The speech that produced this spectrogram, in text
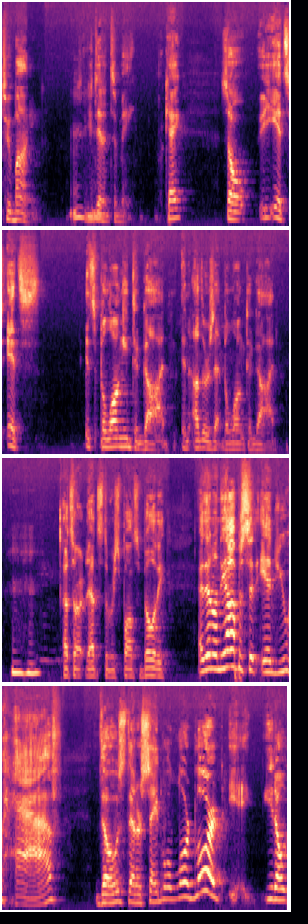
to mine, you did it to me." Okay, so it's it's it's belonging to God and others that belong to God. That's our that's the responsibility. And then on the opposite end, you have those that are saying, "Well, Lord, Lord, you know,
